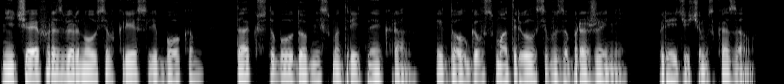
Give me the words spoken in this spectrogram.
Нечаев развернулся в кресле боком, так, чтобы удобнее смотреть на экран, и долго всматривался в изображение, прежде чем сказал.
